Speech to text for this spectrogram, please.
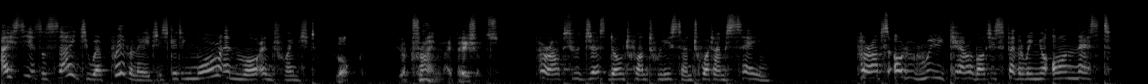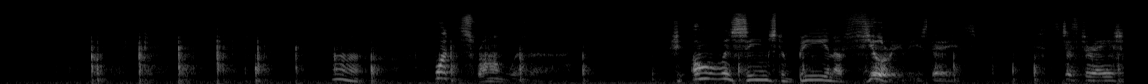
I see a society where privilege is getting more and more entrenched. Look, you're trying my patience. Perhaps you just don't want to listen to what I'm saying. Perhaps all you really care about is feathering your own nest. Oh, what's wrong with her? She always seems to be in a fury these days. It's just her age.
